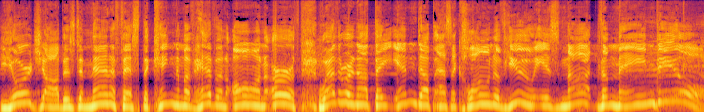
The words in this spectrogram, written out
Your job is to manifest the kingdom of heaven on earth. Whether or not they end up as a clone of you is not the main deal.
